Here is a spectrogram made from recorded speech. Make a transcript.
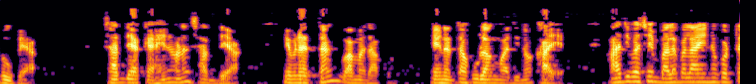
රූපයක්. සද්දයක් ඇහෙනවනම් සද්දයක්. එහෙම නැත්නම් වම දකුණ. එහෙම නැත්නම් හුලං වදිනවා කය. ආදි වශයෙන් බල බල ඉන්නකොට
